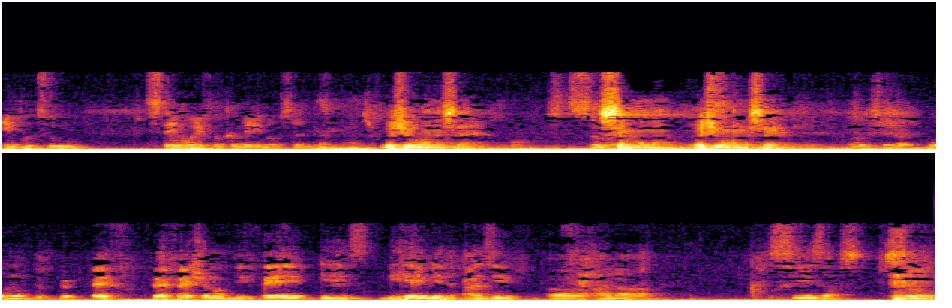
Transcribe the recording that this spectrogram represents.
able to stay away from committing those sins. What you want to say? Similar. What you want to say? I would say that one of the per- per- perfection of the faith is behaving as if uh, Allah sees us. So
